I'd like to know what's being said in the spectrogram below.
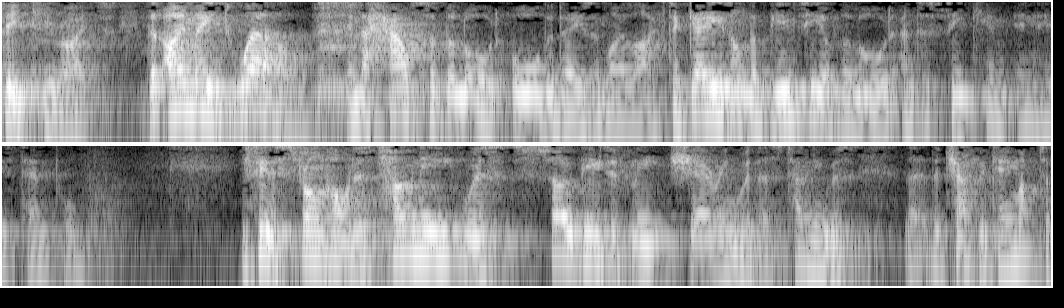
seek, he writes, that I may dwell in the house of the Lord all the days of my life, to gaze on the beauty of the Lord and to seek him in his temple. You see, the stronghold, as Tony was so beautifully sharing with us, Tony was the, chap who came up to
